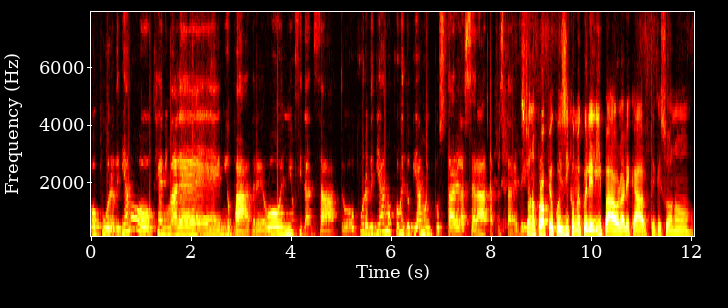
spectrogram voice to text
Oppure vediamo che animale è mio padre o il mio fidanzato, oppure vediamo come dobbiamo impostare la serata per stare bene. Sono proprio così come quelle lì, Paola, le carte che sono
